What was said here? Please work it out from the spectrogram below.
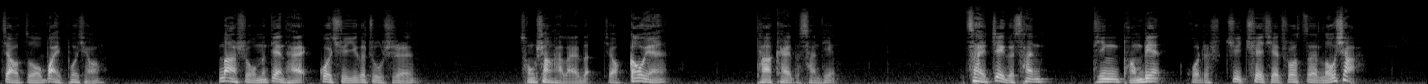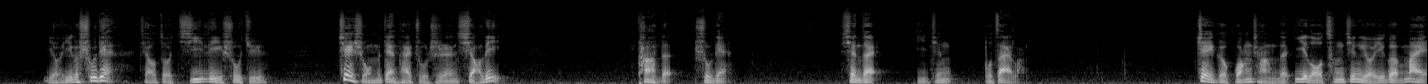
叫做外婆桥。那是我们电台过去一个主持人从上海来的，叫高原，他开的餐厅。在这个餐厅旁边，或者据确切说在楼下，有一个书店，叫做吉利书局。这是我们电台主持人小丽他的书店，现在已经不在了。这个广场的一楼曾经有一个卖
